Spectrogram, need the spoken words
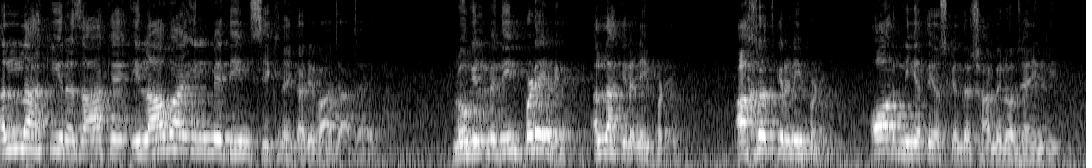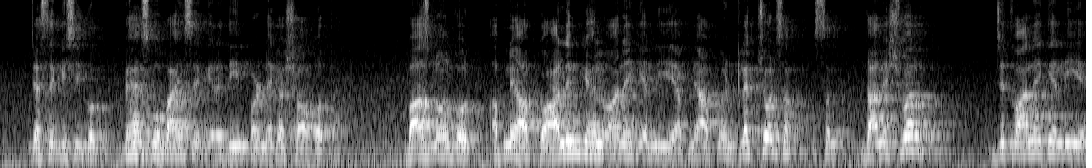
اللہ کی رضا کے علاوہ علم دین سیکھنے کا رواج آ جائے گا۔ لوگ علم دین پڑھیں گے، اللہ کے لیے نہیں پڑھیں گے، آخرت کے لیے نہیں پڑھیں گے، اور نیتیں اس کے اندر شامل ہو جائیں گی۔ جیسے کسی کو بحث مباحثے کے لیے دین پڑھنے کا شوق ہوتا ہے، بعض لوگوں کو اپنے آپ کو عالم کہلوانے کے لیے، اپنے آپ کو انٹلیکچوئل دانشور جتوانے کے لیے،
